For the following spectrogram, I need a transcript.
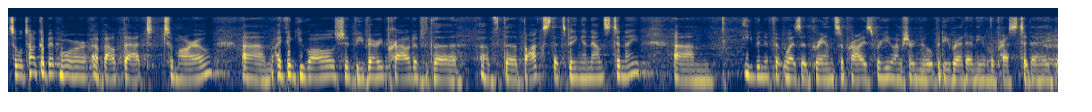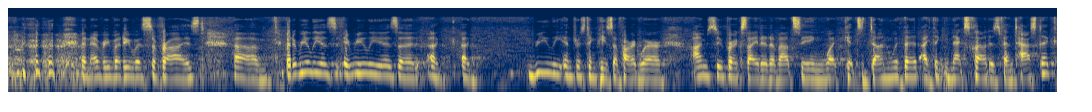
So we'll talk a bit more about that tomorrow. Um, I think you all should be very proud of the, of the box that's being announced tonight. Um, even if it was a grand surprise for you, I'm sure nobody read any of the press today, and everybody was surprised. Um, but it really is, it really is a, a, a really interesting piece of hardware. I'm super excited about seeing what gets done with it. I think Nextcloud is fantastic.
